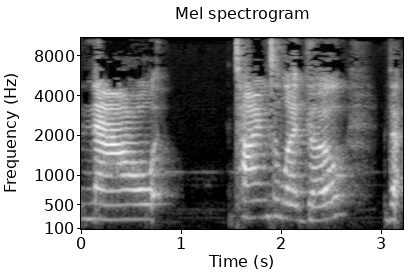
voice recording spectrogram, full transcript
now, time to let go, that,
